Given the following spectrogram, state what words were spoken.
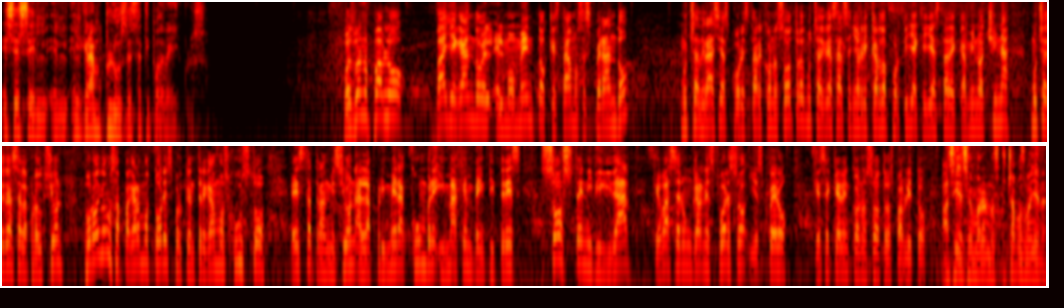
es, el gran plus de este tipo de vehículos. Pues bueno, Pablo, va llegando el, el momento que estábamos esperando. Muchas gracias por estar con nosotros. Muchas gracias al señor Ricardo Portilla que ya está de camino a China. Muchas gracias a la producción. Por hoy vamos a apagar motores porque entregamos justo esta transmisión a la primera cumbre Imagen 23 Sostenibilidad, que va a ser un gran esfuerzo y espero que se queden con nosotros, Pablito. Así es, señor Moreno. Nos escuchamos mañana.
